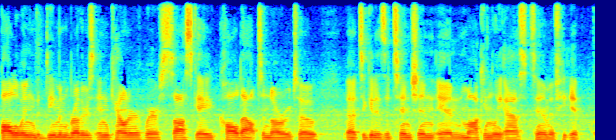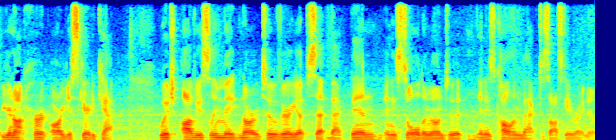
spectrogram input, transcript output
following the Demon Brothers encounter, where Sasuke called out to Naruto uh, to get his attention and mockingly asked him if, he, if you're not hurt, are you scared of cat? Which obviously made Naruto very upset back then, and he's still holding on to it, and he's calling back to Sasuke right now.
